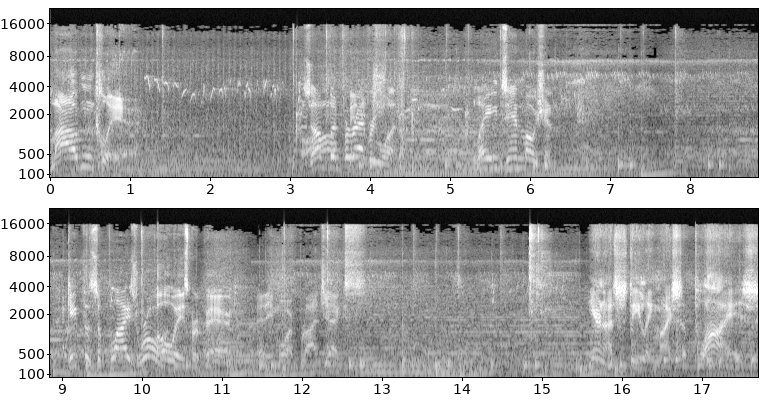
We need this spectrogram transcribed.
Loud and clear. Something for everyone. Blades in motion. Keep the supplies rolling. Always prepared. Any more projects? You're not stealing my supplies,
